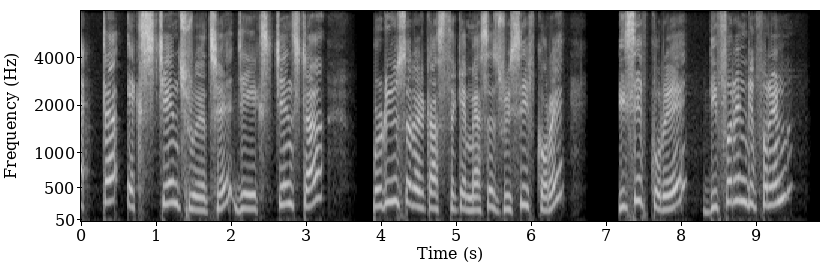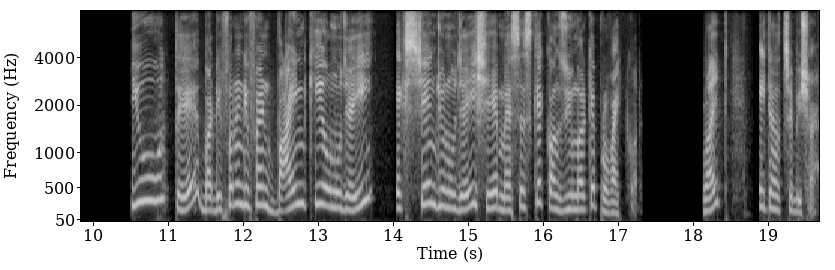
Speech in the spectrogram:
একটা এক্সচেঞ্জ রয়েছে, যে এক্সচেঞ্জটা প্রডিউসারের কাছ থেকে মেসেজ রিসিভ করে রিসিভ করে ডিফারেন্ট ডিফারেন্ট কিউতে বা ডিফারেন্ট ডিফারেন্ট বাইন্ড কি অনুযায়ী এক্সচেঞ্জ অনুযায়ী সে মেসেজকে কনজিউমারকে প্রোভাইড করে রাইট এটা হচ্ছে বিষয়।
